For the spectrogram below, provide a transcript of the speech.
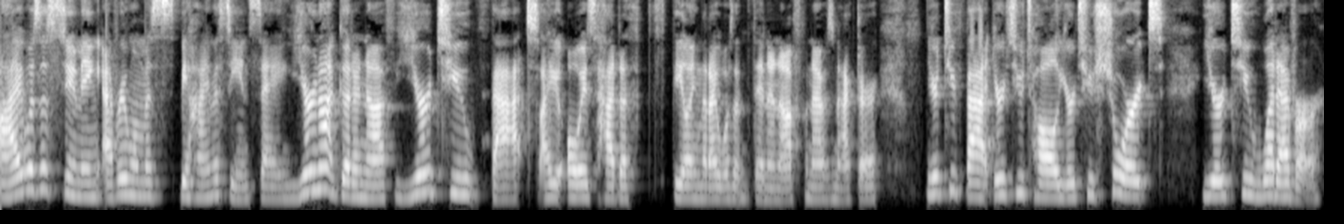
I was assuming everyone was behind the scenes saying, You're not good enough. You're too fat. I always had a feeling that I wasn't thin enough when I was an actor. You're too fat. You're too tall. You're too short. You're too whatever,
